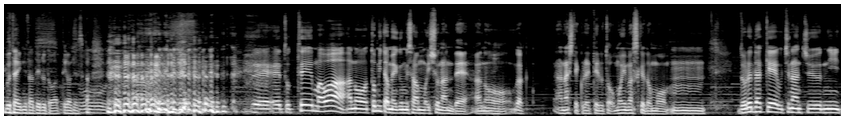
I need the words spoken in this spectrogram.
舞台に立てるとはって感じですか？で、えー、とテーマはあの富田恵さんも一緒なんであのが話してくれてると思いますけどもうんどれだけうちなん中に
